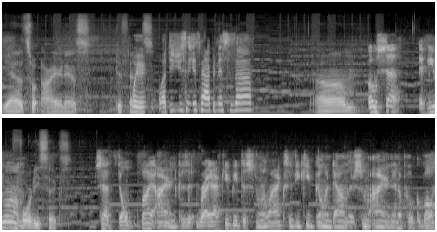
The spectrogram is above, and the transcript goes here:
Yeah, that's what iron is. Defense. Wait, what did you say his happiness is at? Um, Oh, Seth, if you um, 46. Seth, don't buy iron because right after you beat the Snorlax, if you keep going down, there's some iron in a Pokeball.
